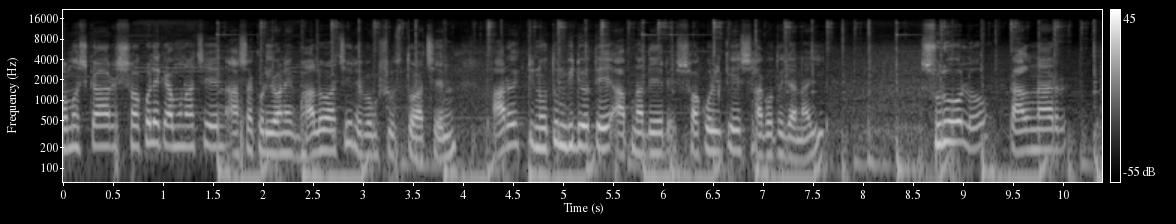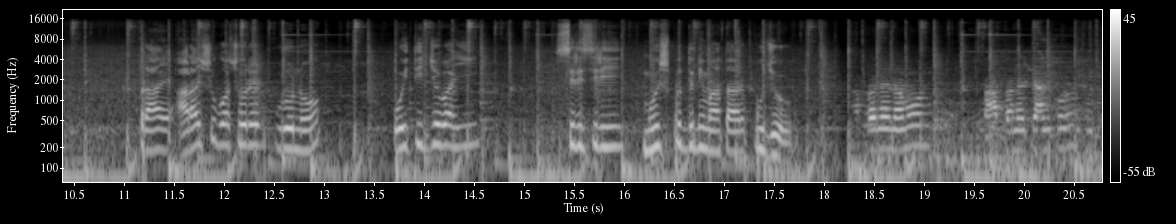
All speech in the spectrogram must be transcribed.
নমস্কার, সকলে কেমন আছেন? আশা করি অনেক ভালো আছেন এবং সুস্থ আছেন। আরও একটি নতুন ভিডিওতে আপনাদের সকলকে স্বাগত জানাই। শুরু হলো কালনার প্রায় আড়াইশো বছরের পুরনো ঐতিহ্যবাহী শ্রী শ্রী মহিষপুদ্দিনী মাতার পুজো। সাবধানে নামুন সাবধানে চান করুন, সুস্থ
